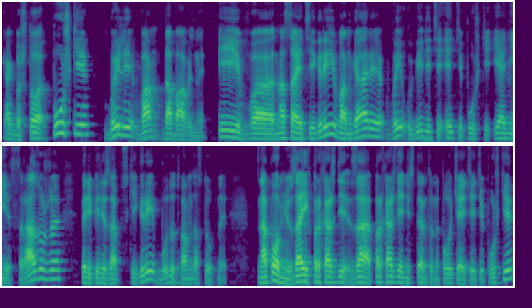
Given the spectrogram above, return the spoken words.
Как бы, что пушки были вам добавлены. И в, на сайте игры, в ангаре, вы увидите эти пушки. И они сразу же при перезапуске игры будут вам доступны. Напомню, за их прохождение, за прохождение Стентона получаете эти пушки.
